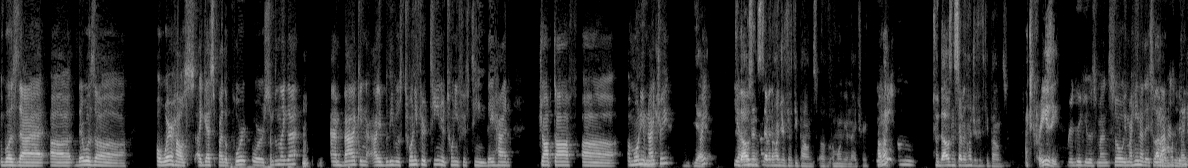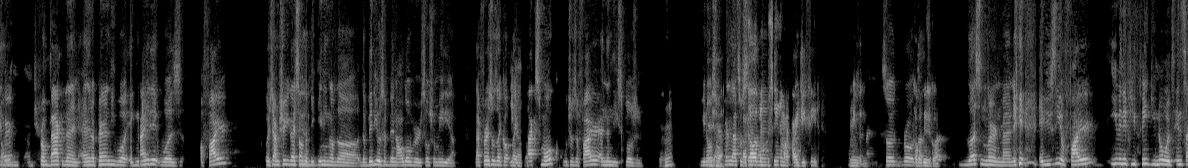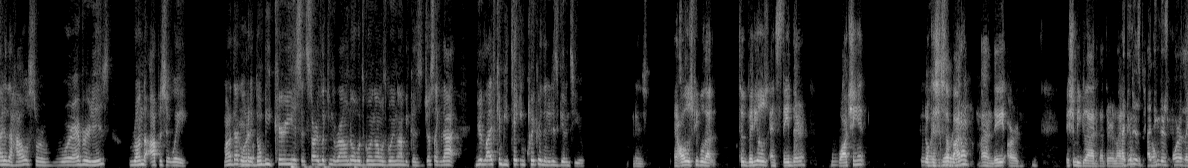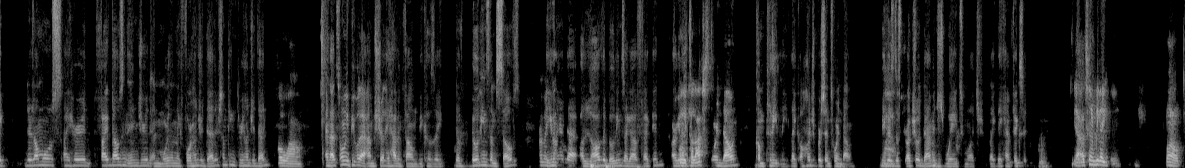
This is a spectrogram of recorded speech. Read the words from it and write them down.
was that uh there was a a warehouse, I guess, by the port or something like that. And back in, I believe it was 2013 or 2015, they had dropped off uh ammonium Ammonium nitrate, yeah, right? two thousand seven hundred fifty pounds of ammonium nitrate. How Yeah, many? um, Two thousand seven hundred fifty pounds. That's crazy. ridiculous, man. So imagínate, so Lot that has been there from back then, and then apparently what ignited it was a fire, which I'm sure you guys saw in the beginning of the the videos have been all over social media. That first was like a like Yeah. black smoke, which was a fire, and then the explosion. Mhm. You know, so apparently that's what. That's all I've been seeing in my IG feed. I mean, So, bro, A couple the- days ago. lesson learned, man. if you see a fire, even if you think you know what's inside of the house or wherever it is, run the opposite way. Mm-hmm. Don't be curious and start looking around. Oh, what's going on? What's going on? Because just like that, your life can be taken quicker than it is given to you. It is. And all those people that took videos and stayed there watching it, lo que se Boy. salvaron, man, they are, they should be glad that they're alive. I think there's I think there's more like there's almost I heard five thousand injured and more than like four hundred dead or something, three hundred dead. Oh wow. And that's only people that I'm sure they haven't found because like the buildings themselves, like even heard that a lot of the buildings that got affected are gonna they have to be collapsed. torn down completely, like hundred percent torn down. Because Wow. the structural damage is way too much. Like they can't fix it. Yeah, it's gonna be like, well,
